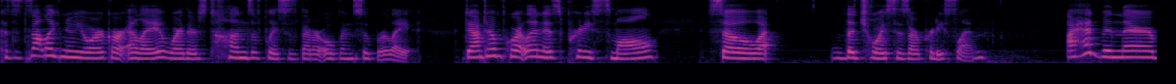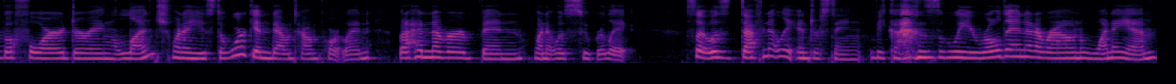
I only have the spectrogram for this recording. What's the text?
because it's not like New York or LA where there's tons of places that are open super late. Downtown Portland is pretty small, so the choices are pretty slim. I had been there before during lunch when I used to work in downtown Portland, but I had never been when it was super late. So it was definitely interesting because we rolled in at around 1 a.m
